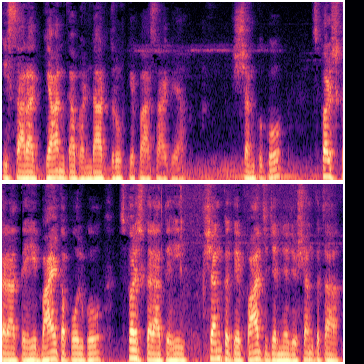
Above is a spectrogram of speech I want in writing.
कि सारा ज्ञान का भंडार ध्रुव के पास आ गया। शंख को स्पर्श कराते ही, बाएँ कपोल को स्पर्श कराते ही, शंख के पाँच जन्य जो शंख था,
